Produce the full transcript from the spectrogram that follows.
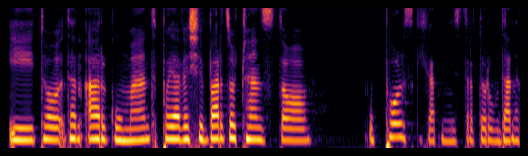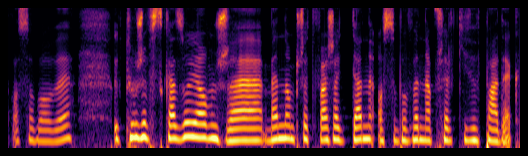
i to, ten argument pojawia się bardzo często u polskich administratorów danych osobowych, którzy wskazują, że będą przetwarzać dane osobowe na wszelki wypadek.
